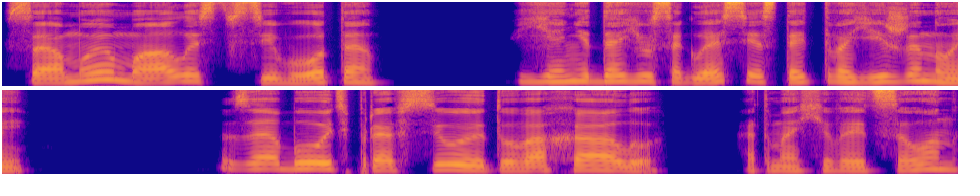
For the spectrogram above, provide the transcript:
Самую малость всего-то. Я не даю согласия стать твоей женой. Забудь про всю эту вахалу, отмахивается он.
